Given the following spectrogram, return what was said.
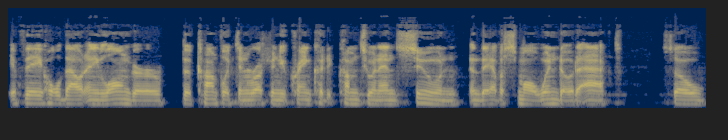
if they hold out any longer, the conflict in Russia and Ukraine could come to an end soon, and they have a small window to act. So,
